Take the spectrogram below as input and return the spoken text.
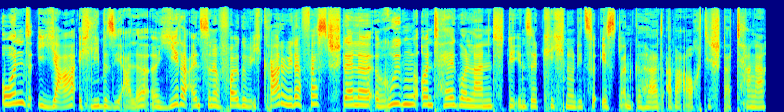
Und ja, ich liebe sie alle. Äh, jede einzelne Folge, wie ich gerade wieder feststelle. Rügen und Helgoland, die Insel Kichno, die zu Estland gehört, aber auch die Stadt Tanger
